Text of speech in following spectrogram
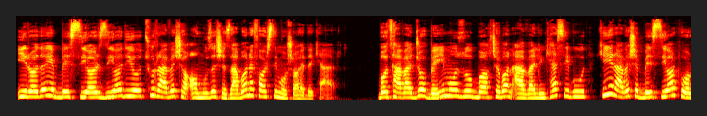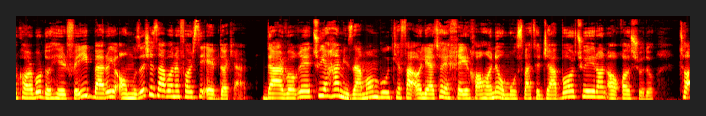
ایرادای بسیار زیادی و تو روش آموزش زبان فارسی مشاهده کرد. با توجه به این موضوع باغچبان اولین کسی بود که یه روش بسیار پرکاربرد و حرفه‌ای برای آموزش زبان فارسی ابدا کرد. در واقع توی همین زمان بود که فعالیت های خیرخواهانه و مثبت جبار توی ایران آغاز شد و تا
